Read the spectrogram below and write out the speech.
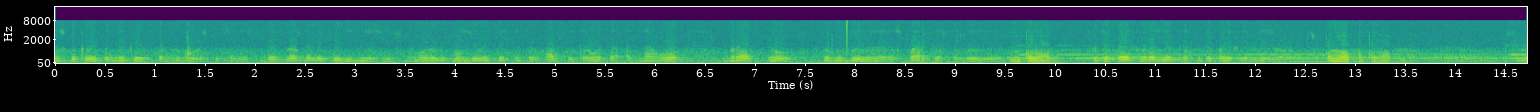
Насколько вы подготовите там другого специалиста? Ну, это должны быть люди неизвестные. Может быть, из техника в Альфе кого-то одного брать, ну, чтобы было спарка, чтобы Ну, понятно. кто-то поехал в разведку, а кто-то поехал реализовывать. Понятно, понятно. Чтобы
